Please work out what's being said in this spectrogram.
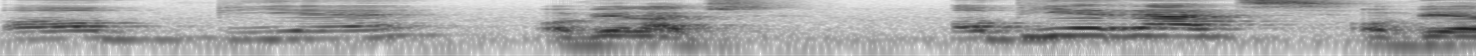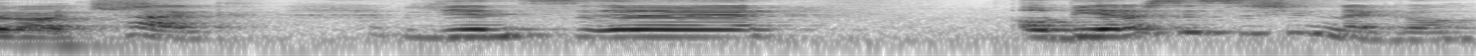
Obie... Obierać. Obierać. Obierać. Tak. Więc y, obierać to jest coś innego.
